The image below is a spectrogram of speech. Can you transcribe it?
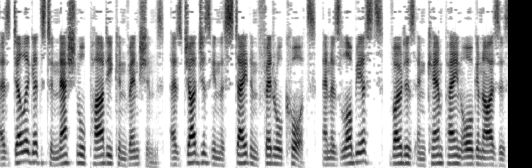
as delegates to national party conventions, as judges in the state and federal courts, and as lobbyists, voters and campaign organizers.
